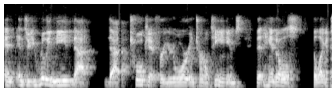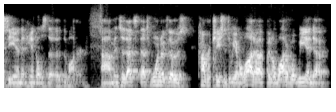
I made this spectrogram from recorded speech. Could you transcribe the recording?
And, and so you really need that that toolkit for your internal teams that handles the legacy and that handles the the modern. Um, and so that's that's one of those conversations that we have a lot of, and a lot of what we end up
